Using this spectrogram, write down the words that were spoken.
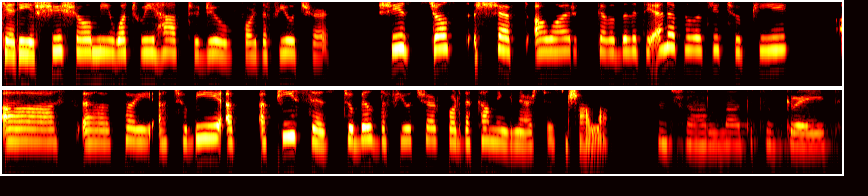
career. She showed me what we have to do for the future. She's just shift our capability and ability to be, uh, uh sorry, uh, to be a pieces to build the future for the coming nurses, inshallah. Inshallah, that is great.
